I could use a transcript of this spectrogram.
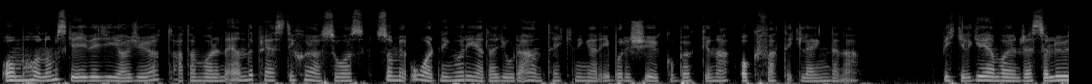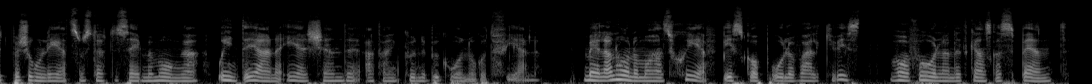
Om honom skriver J.A. Göt att han var den enda präst i Sjösås som med ordning och reda gjorde anteckningar i både kyrkoböckerna och fattiglängderna. Wickelgren var en resolut personlighet som stötte sig med många och inte gärna erkände att han kunde begå något fel. Mellan honom och hans chef, biskop Olof Wallqvist, var förhållandet ganska spänt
